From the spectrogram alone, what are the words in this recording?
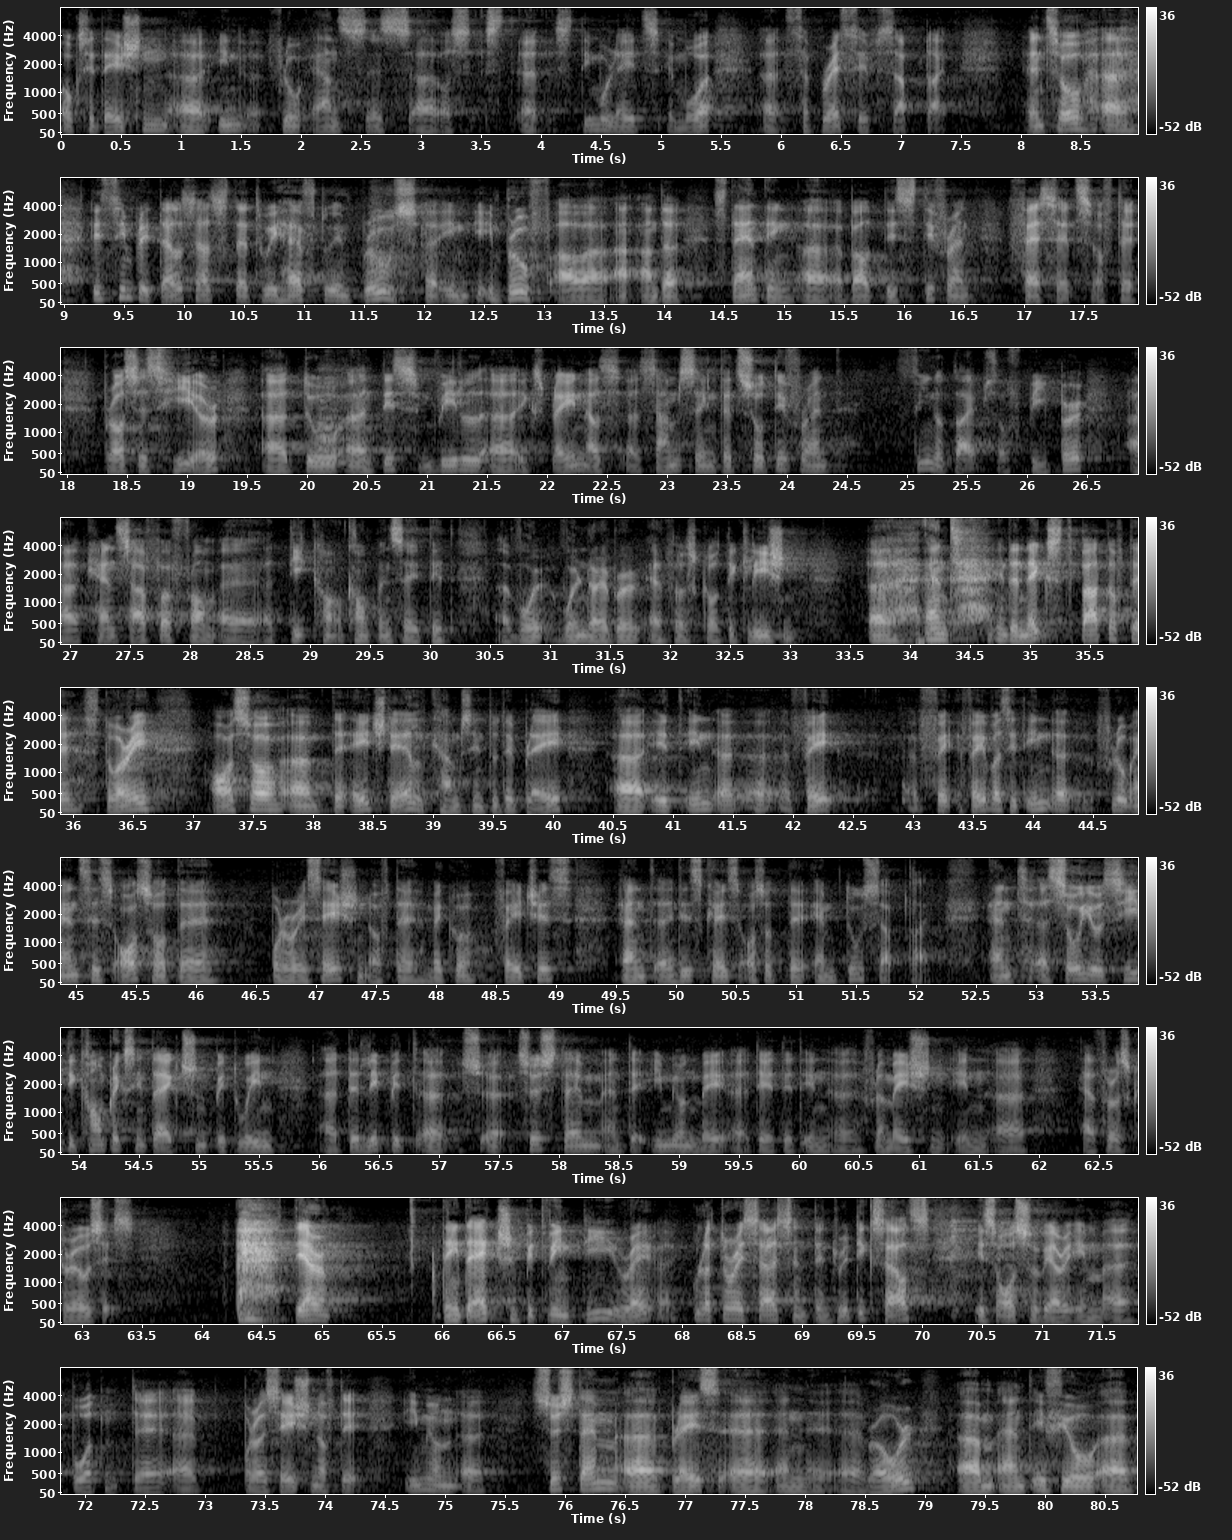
oxidation uh, influences uh, or st uh, stimulates a more suppressive subtype. And so this simply tells us that we have to improve, Im improve our understanding about these different facets of the process here uh, to uh, this will uh, explain us something that so different phenotypes of people can suffer from a, a decompensated vulnerable atherosclerotic lesion. and in the next part of the story, also the HDL comes into the play. Uh, it in, uh, uh, fa favors, it influences also the polarization of the macrophages, and uh, in this case also the M2 subtype. And uh, so you see the complex interaction between uh, the lipid uh, uh, system and the immune-mediated inflammation in atherosclerosis. there, the interaction between T regulatory cells and dendritic cells is also very important. The polarization of the immune system uh, plays a, a role. Um, and if you uh,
